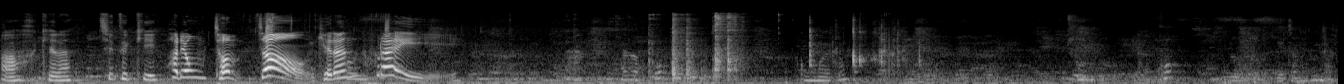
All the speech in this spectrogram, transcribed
아 계란 치트키 활용 점정 계란 후라이. 해갖고 국물 좀 넣고 내장도 넣어줘.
